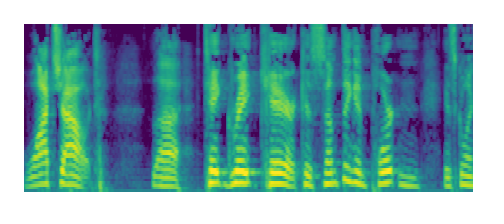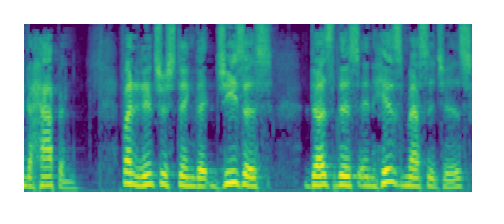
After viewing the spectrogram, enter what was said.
watch out, uh, take great care, because something important is going to happen. I find it interesting that Jesus does this in his messages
